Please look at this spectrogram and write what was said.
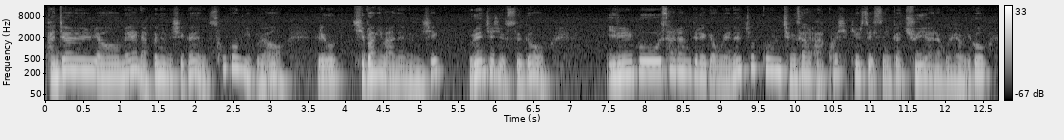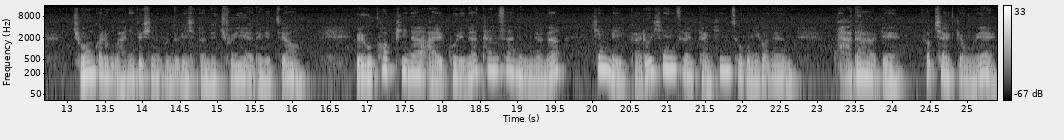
관절염에 나쁜 음식은 소금이고요. 그리고 지방이 많은 음식, 오렌지 주스도 일부 사람들의 경우에는 쪼끔 증상을 악화시킬 수 있으니까 주의하라고 해요. 이거 좋은 거라고 많이 드시는 분도 계시던데 주의해야 되겠죠. 그리고 커피나 알코올이나 탄산 음료나 흰 밀가루, 흰 설탕, 흰 소금 이거는 과다하게 섭취할 경우에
